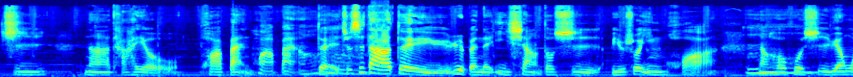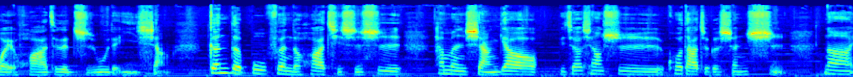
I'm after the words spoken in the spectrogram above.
枝，那它还有花瓣。花瓣啊，对，就是大家对于日本的意象都是，比如说樱花，嗯、然后或是鸢尾花这个植物的意象。根的部分的话，其实是他们想要比较像是扩大这个声势。那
